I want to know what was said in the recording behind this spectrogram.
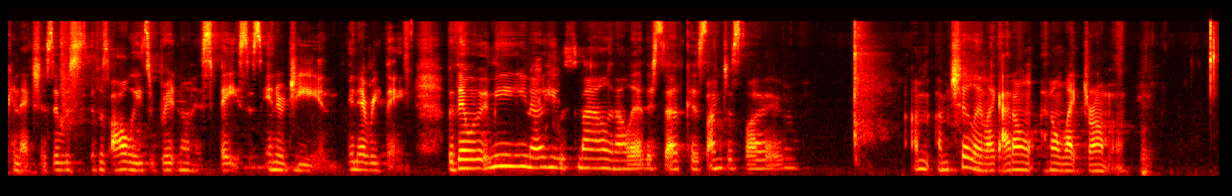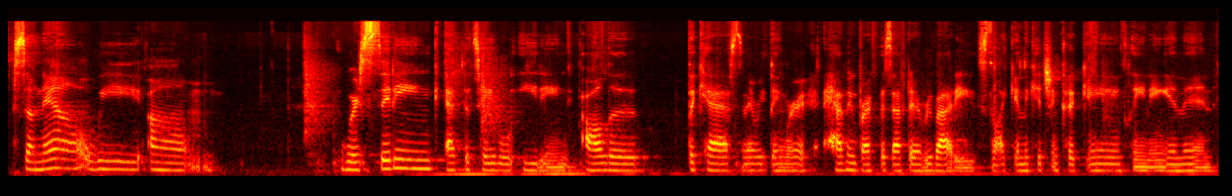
connections. It was it was always written on his face, his energy and, and everything. But then with me, you know, he smile and all that other stuff because I'm just like I'm I'm chilling. Like I don't I don't like drama. So now we um we're sitting at the table eating all of the cast and everything. We're having breakfast after everybody's like in the kitchen cooking and cleaning. And then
